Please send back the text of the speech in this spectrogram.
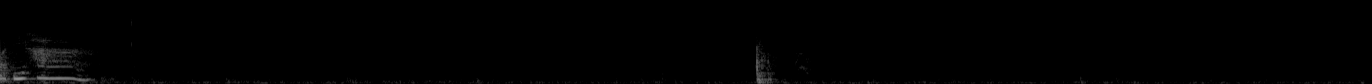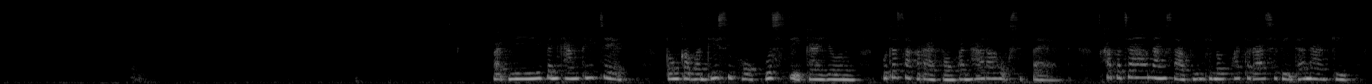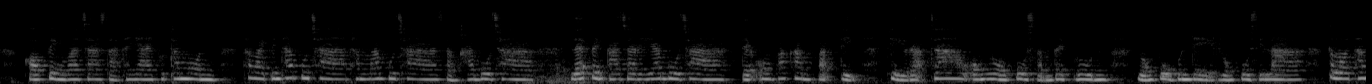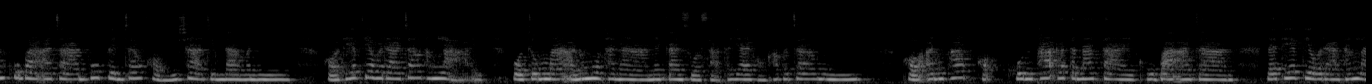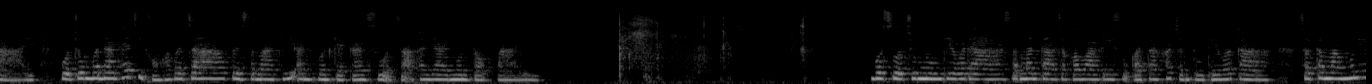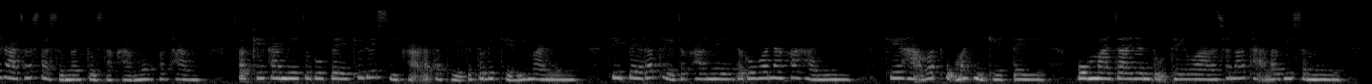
วัสดีค่ะบัดนี้เป็นครั้งที่ 7 ตรงกับวันที่ 16 พฤศจิกายน พุทธศักราช 2568 ข้าพเจ้านางสาวพิมพ์ชนกพัทรสิริธนากิจ ขอเปล่งวาจาสาธยายพุทธมนต์ถวายเป็นท่าบูชา ธรรมบูชา สังฆบูชา และเป็นอาจารยบูชาแด่องค์พระคำปฏิเถระเจ้า องค์หลวงปู่สำเร็จบุญหลวงปู่บุญเดชหลวงปู่ศิลา ตลอดทั้งครูบาอาจารย์ผู้เป็นเจ้าของวิชาจินดามณี ขอเทพเทวดาเจ้าทั้งหลาย โปรดจงมาอนุโมทนาในการสวดสาธยายของข้าพเจ้านี้ ขออนุภาพขอบคุณพระรัตนตรัยครูบาอาจารย์ และเทพเทวดาทั้งหลายโปรดจงบันดาลให้จิตของข้าพเจ้า เป็นสมาธิอันควรแก่การสวดสาธยายมนต์ต่อไป บทสวดชุมนุมเทวดา สัมมันตาจักรวาเรสุอัตตาขจันตุเทวตา สัตตมังมุนิราชสัสสนันตุสขาโมกทัง สักเคกาเมจรูเปคิริสีขารัตเถจตุริเขวิมาเนทีเปรัตเถจคาเมตรุวนาคหานี เคหาวัตถุมหิเคเตปุมมาจายันตุเทวาชลถาลวิสเม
